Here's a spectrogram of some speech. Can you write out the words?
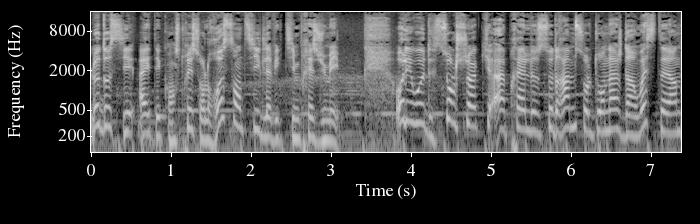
le dossier a été construit sur le ressenti de la victime présumée. Hollywood sur le choc après ce drame sur le tournage d'un western.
